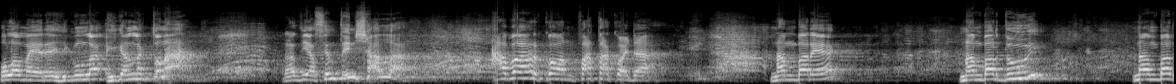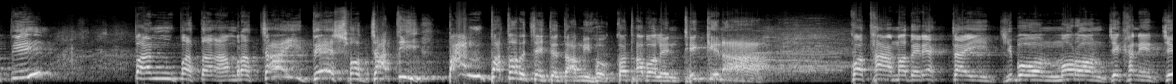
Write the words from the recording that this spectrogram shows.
পোলা মায়ের হিগুন হিগান লাগতো না? রাজি আছেন তো ইনশাআল্লাহ? আবার কন, পাতা কয়টা? নাম্বার এক, নাম্বার দুই, নাম্বার তিন, পান পাতা। আমরা চাই দেশ ও জাতি পান পাতার চাইতে দামি হোক, কথা বলেন ঠিক কিনা? কথা আমাদের একটাই জীবন মরণ যেখানে যে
